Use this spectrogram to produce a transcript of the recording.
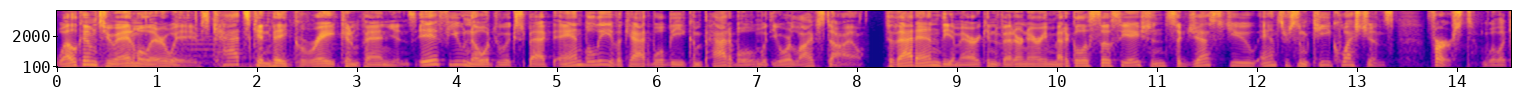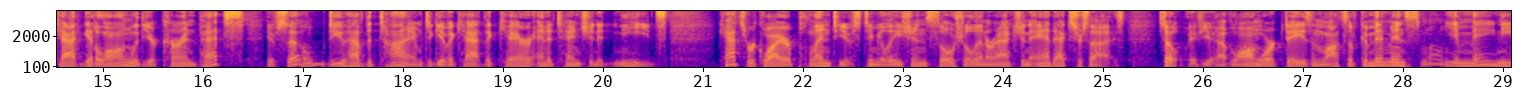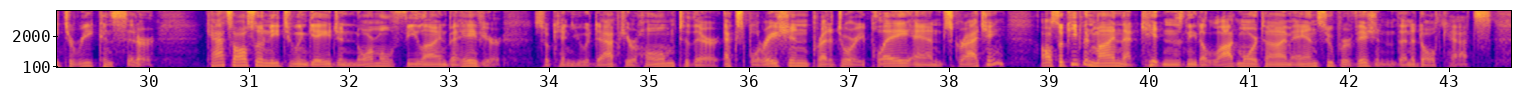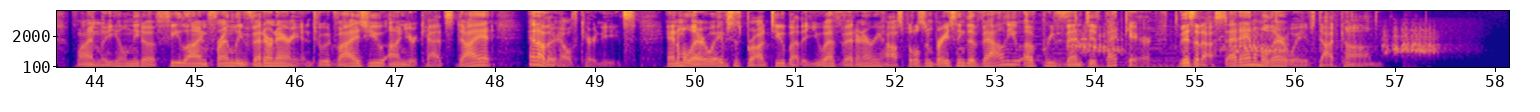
Welcome to Animal Airwaves. Cats can make great companions if you know what to expect and believe a cat will be compatible with your lifestyle. To that end, the American Veterinary Medical Association suggests you answer some key questions. First, will a cat get along with your current pets? If so, do you have the time to give a cat the care and attention it needs? Cats require plenty of stimulation, social interaction, and exercise. So, if you have long work days and lots of commitments, well, you may need to reconsider. Cats also need to engage in normal feline behavior. So, can you adapt your home to their exploration, predatory play, and scratching? Also, keep in mind that kittens need a lot more time and supervision than adult cats. Finally, you'll need a feline friendly veterinarian to advise you on your cat's diet and other healthcare needs. Animal Airwaves is brought to you by the UF Veterinary Hospitals embracing the value of preventive pet care. Visit us at animalairwaves.com.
